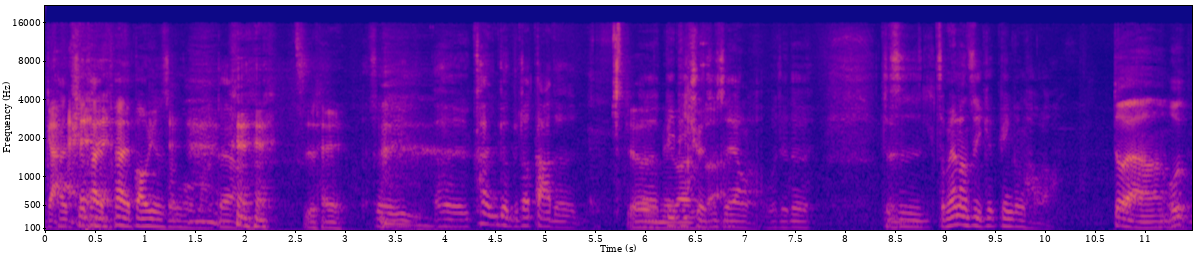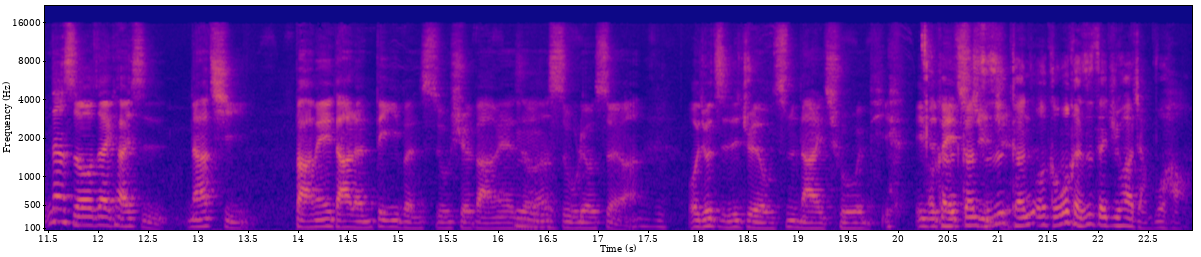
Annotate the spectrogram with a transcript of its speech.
改，开始开始抱怨生活嘛，对啊，之类。所以，呃，看一个比较大的，呃，BP 确实是这样了。我觉得，就是怎么样让自己变更好了。对啊，我那时候在开始拿起把妹达人第一本书学把妹的时候，十五六岁啊，我就只是觉得我是不是哪里出问题，一直被拒绝。只是可能我我可能是这句话讲不好。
